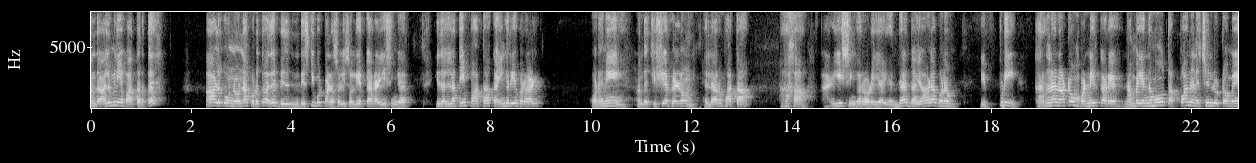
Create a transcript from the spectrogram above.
அந்த அலுமினிய பாத்திரத்தை ஆளுக்கு ஒன்று ஒன்றா கொடுத்து அதை டி டிஸ்ட்ரிபியூட் பண்ண சொல்லி சொல்லியிருக்கார் அழிசிங்கர். இது எல்லாத்தையும் பார்த்தா கைங்கரியவராள். உடனே அந்த சிஷ்யர்களும் எல்லாரும் பார்த்தா ஆஹா அழகிசிங்கருடைய எந்த தயாள குணம்? இப்படி கர்ணநாட்டம் பண்ணியிருக்காரே. நம்ம என்னமோ தப்பாக நினச்சின்னு விட்டோமே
